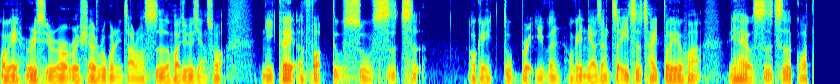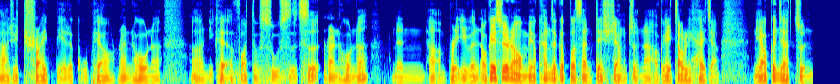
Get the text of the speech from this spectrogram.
，OK，risk ratio 如果你找到四的话，就是讲说你可以 afford to 输四次。OK，to break even。OK，你好像这一次猜对的话，你还有四次国大去 try 别的股票，然后呢，呃，你可以 afford to 输四次，然后呢，能啊 break even。OK，虽然我没有看这个 percentage 这样准啊，OK，照理来讲，你要更加准、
